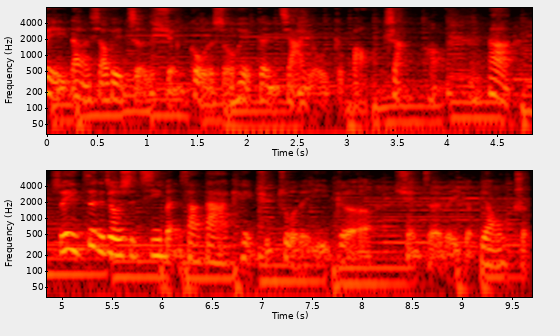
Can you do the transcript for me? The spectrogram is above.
会让消费者的选购的时候会更加有一个保障，哈。那所以这个就是基本上大家可以去做的一个选择的一个标准，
